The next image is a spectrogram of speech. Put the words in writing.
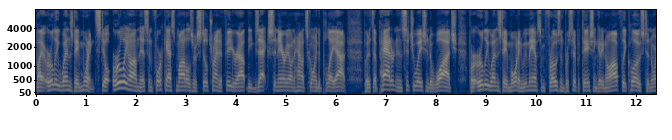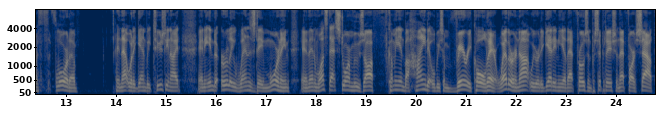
by early Wednesday morning. Still early on this, and forecast models are still trying to figure out the exact scenario and how it's going to play out. But it's a pattern and situation to watch for early Wednesday morning. We may have some frozen precipitation getting awfully close to North Florida. And that would again be Tuesday night and into early Wednesday morning. And then once that storm moves off, coming in behind it will be some very cold air. Whether or not we were to get any of that frozen precipitation that far south,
